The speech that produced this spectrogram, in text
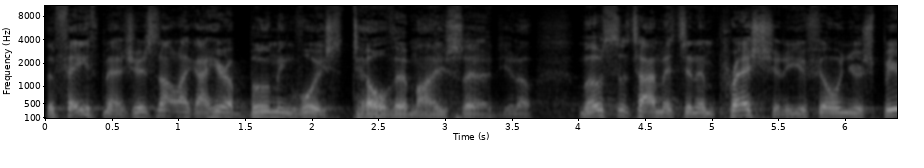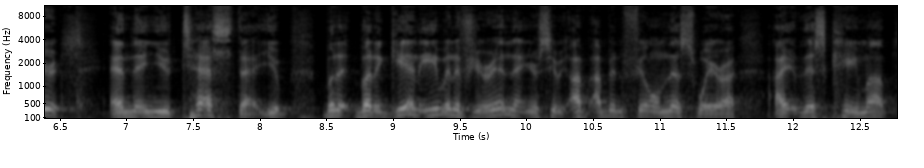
the faith measure. It's not like I hear a booming voice, tell them I said, you know. Most of the time it's an impression you feel in your spirit, and then you test that. You, but, but again, even if you're in that, you're saying, I've, I've been feeling this way, or I, I, this came up,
